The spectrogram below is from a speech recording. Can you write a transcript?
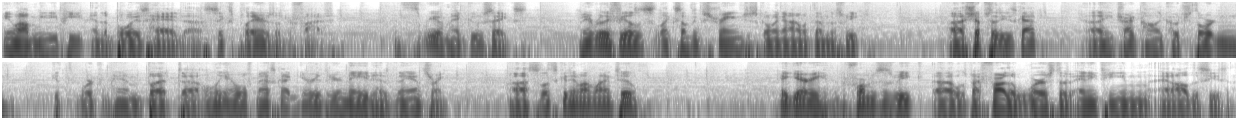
Meanwhile, Meaty Pete and the boys had uh, six players under five, and three of them had goose eggs. I mean, it really feels like something strange is going on with them this week. Uh, Shep said he's got, uh, he tried calling Coach Thornton, get the word from him, but uh, only Airwolf mascot Gary the Grenade has been answering. Uh, so let's get him online too. Hey Gary, the performance this week uh, was by far the worst of any team at all this season.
